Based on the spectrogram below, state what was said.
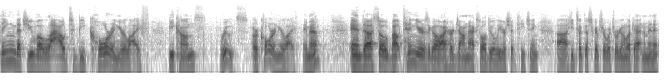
thing that you've allowed to be core in your life becomes roots or core in your life. Amen. And uh, so, about 10 years ago, I heard John Maxwell do a leadership teaching. Uh, he took the scripture, which we're going to look at in a minute,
